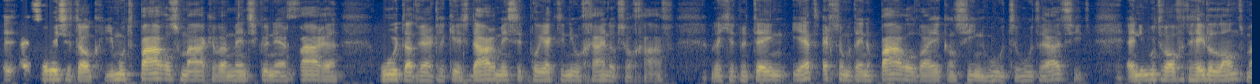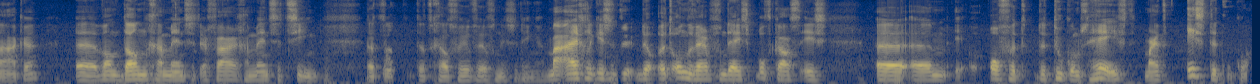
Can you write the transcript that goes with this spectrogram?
Eh, zo is het ook. Je moet parels maken waar mensen kunnen ervaren hoe het daadwerkelijk is. Daarom is dit project in Nieuwegein ook zo gaaf. Dat je het meteen, je hebt echt zo meteen een parel waar je kan zien hoe het, hoe het eruit ziet. En die moeten we over het hele land maken. Uh, want dan gaan mensen het ervaren, gaan mensen het zien. Dat, dat, geldt voor heel veel van deze dingen. Maar eigenlijk is het, het onderwerp van deze podcast is uh, um, of het de toekomst heeft, maar het is de toekomst.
